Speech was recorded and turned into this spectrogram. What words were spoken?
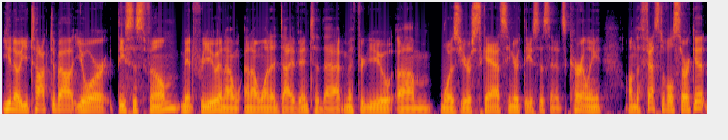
you know you talked about your thesis film meant for you and i and i want to dive into that. Meant for you um, was your scad senior thesis and it's currently on the festival circuit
